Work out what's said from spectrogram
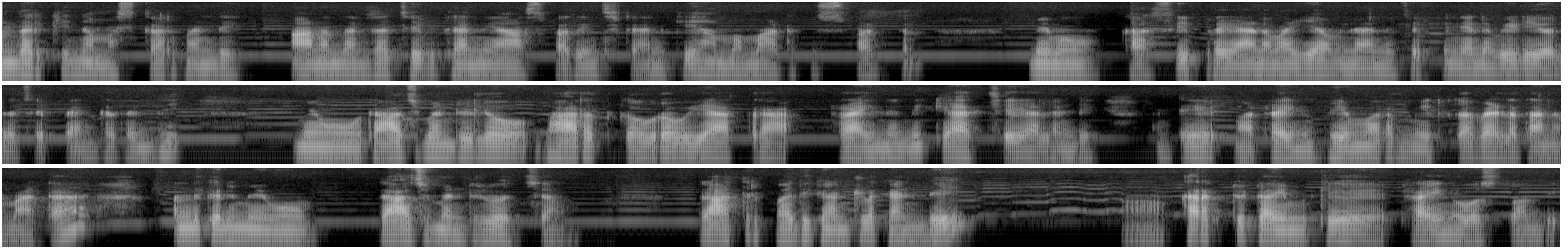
అందరికీ నమస్కారం అండి. ఆనందంగా జీవితాన్ని ఆస్వాదించడానికి అమ్మ మాటకు స్వాగతం. మేము కాశీ ప్రయాణం అయ్యామని అని చెప్పి నేను వీడియోలో చెప్పాను కదండి. మేము రాజమండ్రిలో భారత్ గౌరవ్ యాత్ర ట్రైన్ అని క్యాచ్ చేయాలండి. అంటే మా ట్రైన్ భీమవరం మీదుగా వెళ్ళదన్నమాట. అందుకని మేము రాజమండ్రి వచ్చాము. రాత్రి పది గంటలకండి. కరెక్ట్ టైంకే ట్రైన్ వస్తుంది.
